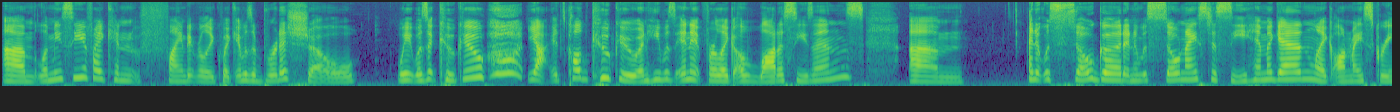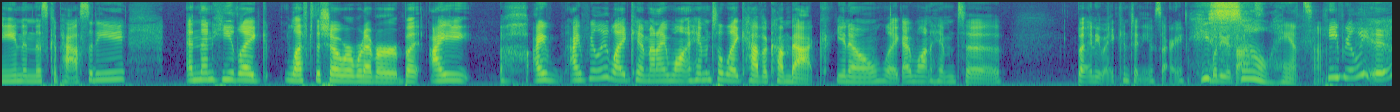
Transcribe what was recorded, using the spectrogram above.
Um, let me see if I can find it really quick. It was a British show. Wait, was it Cuckoo? yeah, it's called Cuckoo, and he was in it for like a lot of seasons. Um, and it was so good, and it was so nice to see him again, like on my screen in this capacity. And then he like left the show or whatever. But I I I really like him and I want him to like have a comeback, you know? Like I want him to But anyway, continue, sorry. He's what are your so handsome. He really is.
